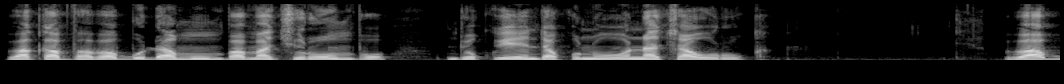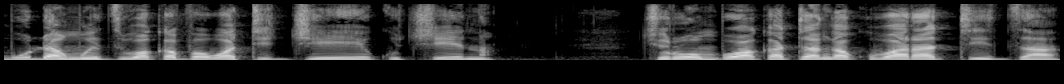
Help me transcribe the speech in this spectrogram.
Vakabva vabuda mumba machirombo ndokuenda kunoona chauruka. Vabuda mwedzi wakabva wati jee kuchena. Chirombo akatanga kuvaratidza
